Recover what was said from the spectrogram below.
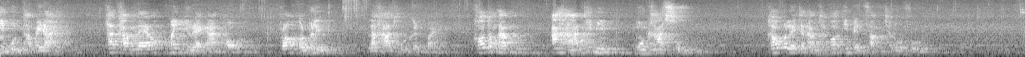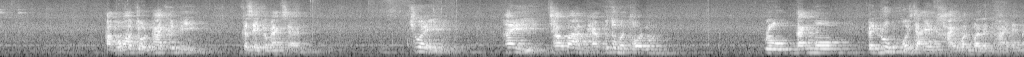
ญี่ปุ่นทำไม่ได้ ถ้าทำแล้วไม่มีแรงงานพอ เพราะผลผลิตราคาถูกเกินไป เขาต้องทำอาหารที่มีมูลค่าสูง เขาก็เลยจะทำเฉพาะที่เป็นฟังชั่น a ลฟู้ด อะผมเอาโจทย์ง่ายขึ้นไปอีก เกษตรกำแพงแสน ช่วยให้ชาวบ้านแถบพุทธมณฑลปลูกแตงโมเป็นรูปหัวใจขายวันวาเลนไทน์ได้ไหม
